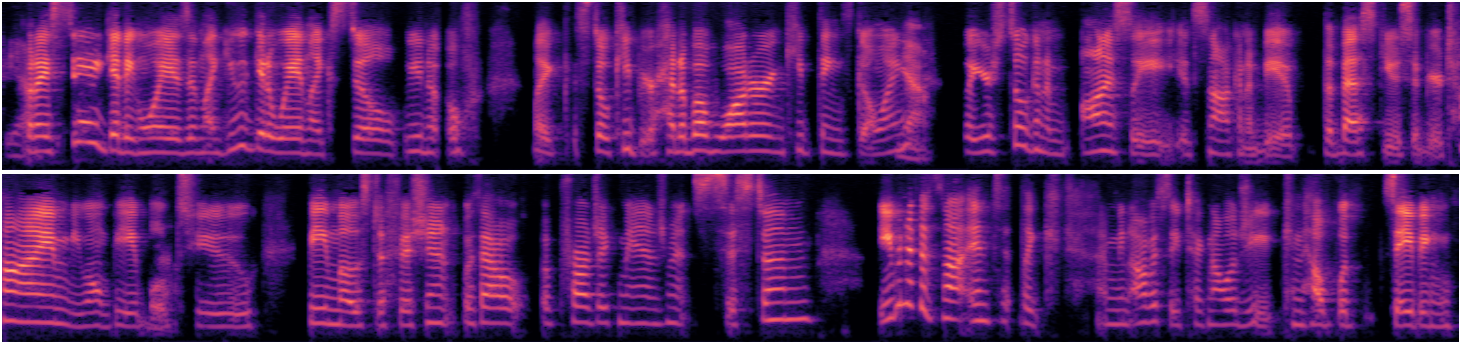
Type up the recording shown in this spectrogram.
Yeah. But I say getting away is in like you could get away and like still, you know, like still keep your head above water and keep things going. Yeah. But you're still going to honestly, it's not going to be a, the best use of your time. You won't be able yeah. to be most efficient without a project management system. Even if it's not into like, I mean, obviously technology can help with saving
